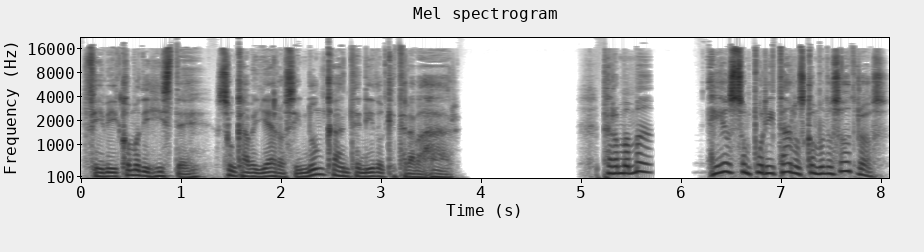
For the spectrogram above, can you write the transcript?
Phoebe, como dijiste, son caballeros y nunca han tenido que trabajar. Pero mamá, ellos son puritanos como nosotros.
